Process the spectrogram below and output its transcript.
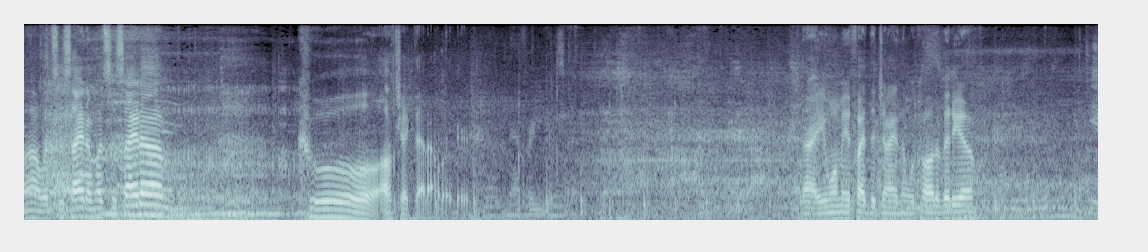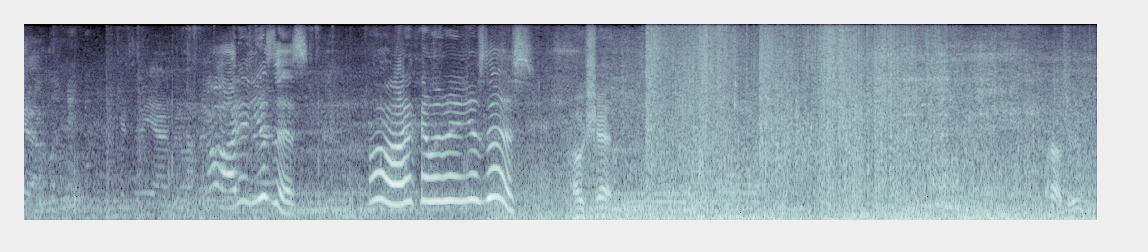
Oh, what's this item? What's this item? Cool. I'll check that out later. Never use it. Alright, you want me to fight the giant, then we'll call it a video? Yeah. Oh, I didn't use this. Oh, I can't believe I didn't use this. Oh shit. What up, dude?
